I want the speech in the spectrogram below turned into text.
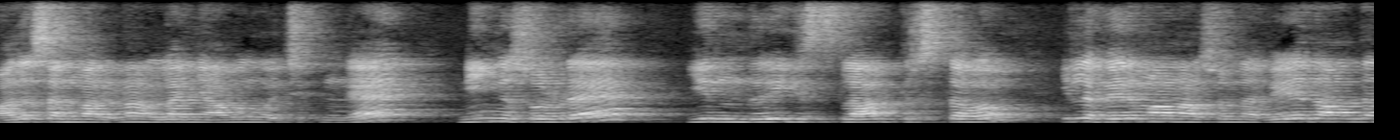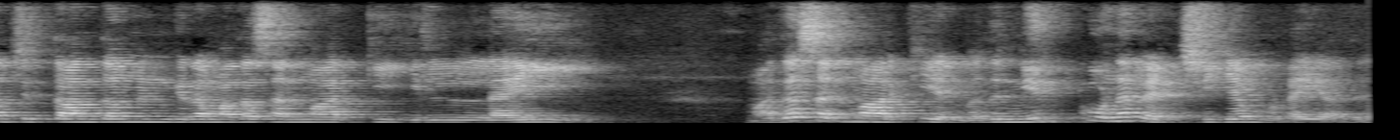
மத சன்மார்க்கனா நல்லா ஞாபகம் வச்சுக்கோங்க. நீங்க சொல்ற இந்து இஸ்லாம் கிறிஸ்தவம் இல்ல பெருமானார் சொன்ன வேதாந்தம் சித்தாந்தம் என்கிற மத சன்மார்க்கி இல்லை. மத சன்மார்க்கி என்பது நிற்குண லட்சியம் உடையது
